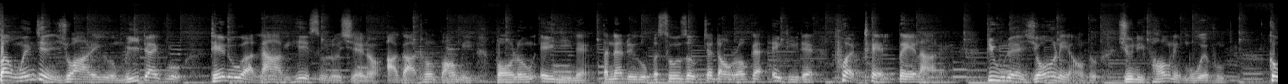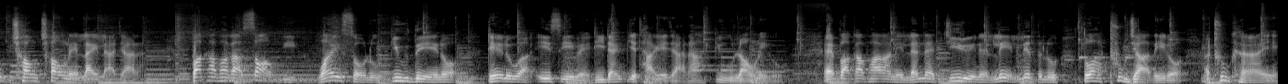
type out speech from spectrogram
ပတ်ဝန်းကျင်ရွာတွေကိုမီးတိုက်ဖို့ ဒင်းတို့ကလာပြီးဟေ့ဆိုလို့ရှိရင်တော့အာကာထွန်းပေါင်းပြီးဘောလုံးအင်ကြီးနဲ့တနက်တွေကိုပစိုးစုပ်ကြက်တောင်ရော့ကက်အိတ်တီတဲ့ဖွက်ထဲသဲလာတယ်ပြူနဲ့ရောနေအောင်တို့ယူနီဖောင်းတွေမဝယ်ဘူးကုတ်ချောင်းချောင်းနဲ့လိုက်လာကြတာပါခါဖာကစောင့်ပြီးဝိုင်းစော်လို့ပြူသေးရင်တော့ဒင်းတို့ကအေးဆေးပဲဒီတိုင်းပြစ်ထားခဲ့ကြတာပြူလောင်းတွေကိုအဲပါကဖာကနေလက်နဲ့ကြီးတွေနဲ့လင့်လစ်သလိုသွားထုကြသေးတော့အထုခံရရင်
